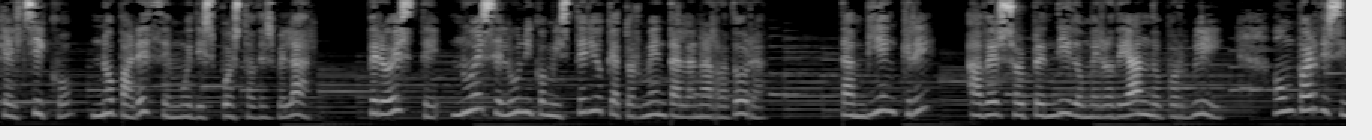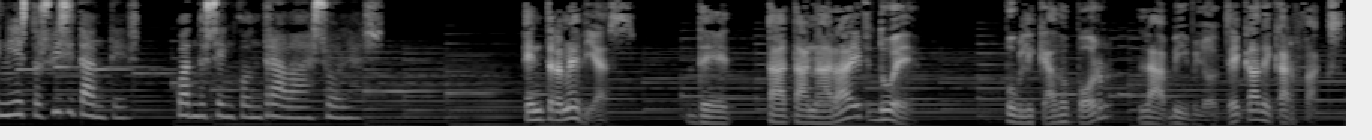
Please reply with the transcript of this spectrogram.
que el chico no parece muy dispuesto a desvelar. Pero este no es el único misterio que atormenta a la narradora. También cree haber sorprendido merodeando por Blee a un par de siniestros visitantes cuando se encontraba a solas. Entre medias, de Tatanarayv Due, publicado por la Biblioteca de Carfax.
